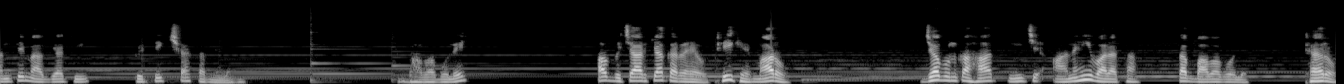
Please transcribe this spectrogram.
अंतिम आज्ञा की प्रतीक्षा करने लगे। बाबा बोले, अब विचार क्या कर रहे हो? ठीक है, मारो। जब उनका हाथ नीचे आने ही वाला था, तब बाबा बोले, ठहरो,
